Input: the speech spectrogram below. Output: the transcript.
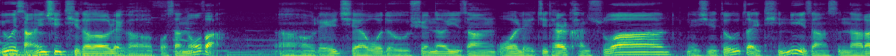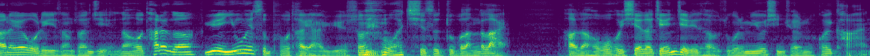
因为上一期提到了那个波萨诺瓦。然后那期啊，我就选了一张我那几天看书啊，那些都在听的一张，是娜拉的我的一张专辑。然后他那个语言因为是葡萄牙语，所以我其实读不啷个来。好，然后我会写到简介里头，如果你们有兴趣，你们可以看。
